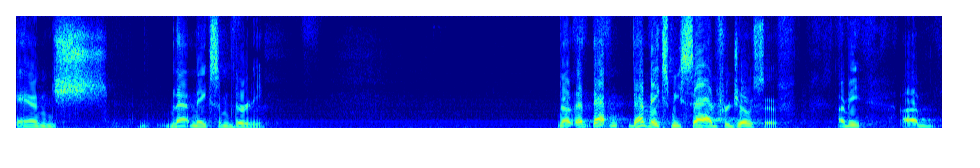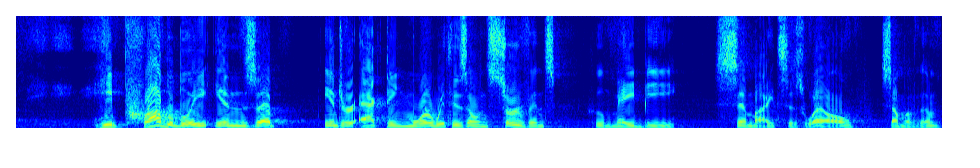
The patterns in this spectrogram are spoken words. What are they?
And sh- that makes them dirty. Now, that, that, that makes me sad for Joseph. I mean, um, he probably ends up interacting more with his own servants, who may be Semites as well, some of them,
